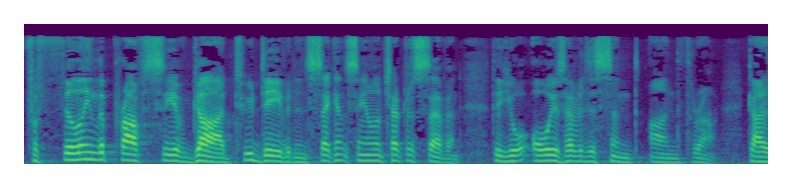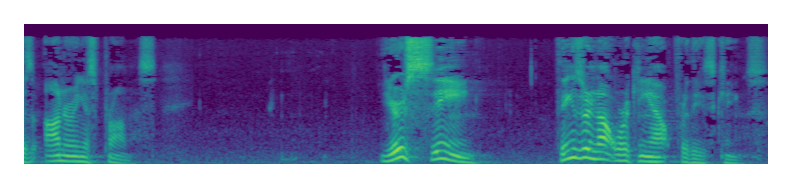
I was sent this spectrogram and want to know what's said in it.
fulfilling the prophecy of God to David in 2 Samuel chapter 7 that you will always have a descendant on the throne. God is honoring his promise you're seeing things are not working out for these kings.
